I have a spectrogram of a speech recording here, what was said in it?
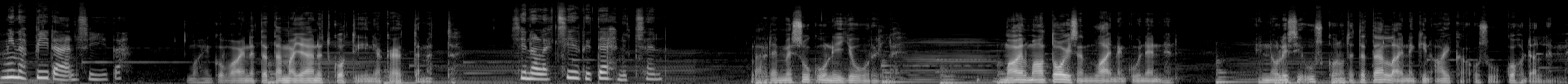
Minä pidän siitä. Vahinko vain, että tämä jää nyt kotiin ja käyttämättä. Sinä olet silti tehnyt sen. Lähdemme sukuni juurille. Maailma on toisenlainen kuin ennen. En olisi uskonut, että tällainenkin aika osuu kohdallemme.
